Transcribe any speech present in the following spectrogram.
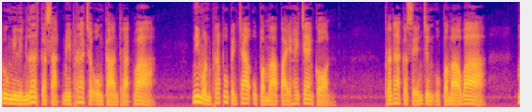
กรุงมิลินเลิศกษัตริย์มีพระราชโองการตรัสว่า นิมนต์พระผู้เป็นเจ้าอุปมาไปให้แจ้งก่อน พระนาคเษนจึงอุปมาว่า ม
